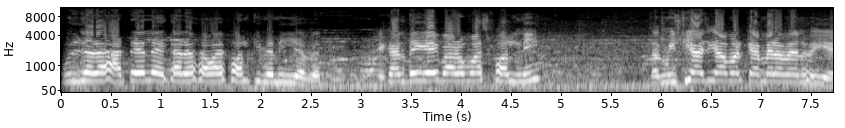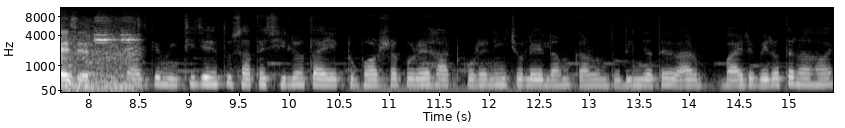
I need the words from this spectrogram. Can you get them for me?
ফুলঝারে হাটে এলে এখানে সবাই ফল কিনে নিয়ে যাবেন। এখান থেকেই বারো মাস ফল নিই তা মিঠি আজকে আমার ক্যামেরাম্যান হয়ে গেছে আজকে মিঠি যেহেতু সাথে ছিল তাই একটু ভরসা করে হাট করে নিয়ে চলে এলাম। কারণ দুদিন যাতে আর বাইরে বেরোতে না হয়।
